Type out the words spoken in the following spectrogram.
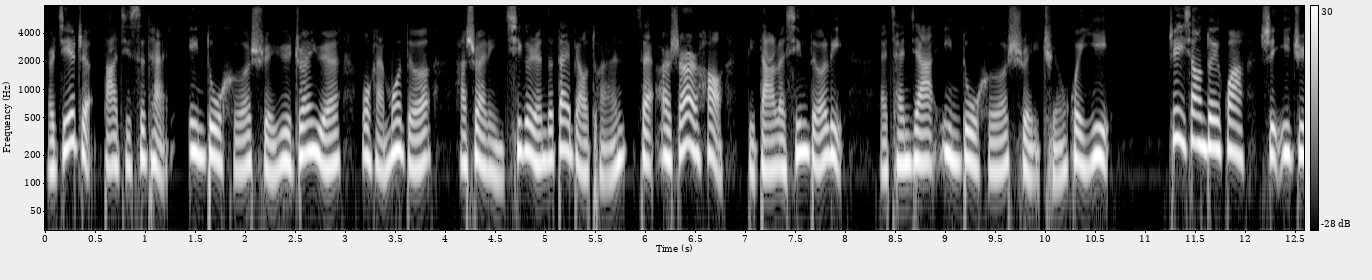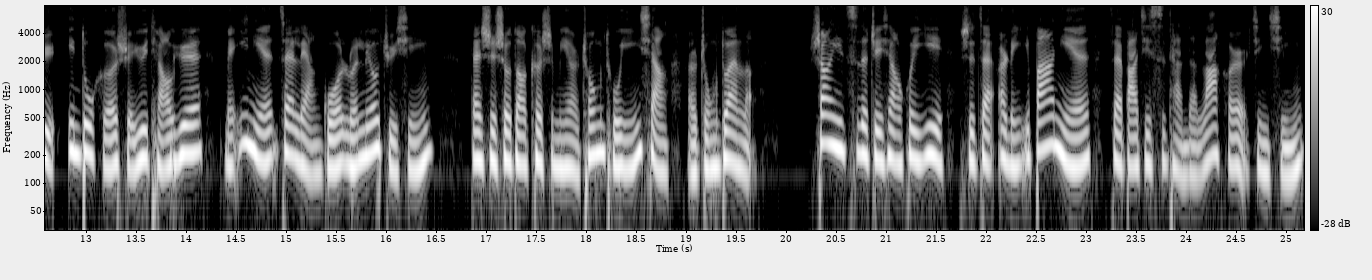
而接着，巴基斯坦印度河水域专员穆罕默德，他率领七个人的代表团，在二十二号抵达了新德里，来参加印度河水权会议。这一项对话是依据《印度河水域条约》，每一年在两国轮流举行，但是受到克什米尔冲突影响而中断了。上一次的这项会议是在二零一八年在巴基斯坦的拉合尔进行，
